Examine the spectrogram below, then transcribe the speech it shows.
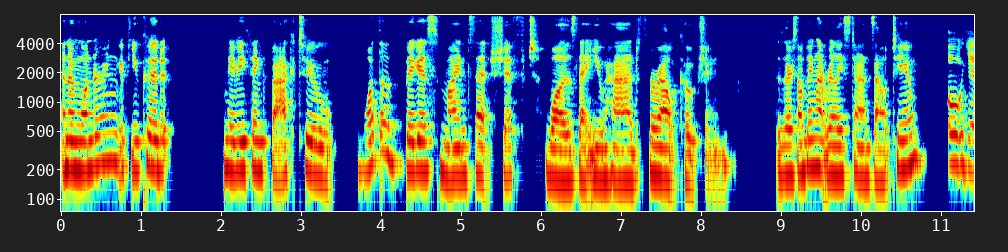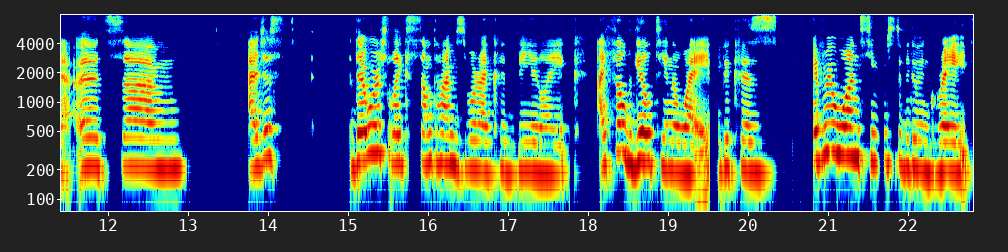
And I'm wondering if you could maybe think back to what the biggest mindset shift was that you had throughout coaching. Is there something that really stands out to you? Oh yeah, it's um I just there was like sometimes where I could be like I felt guilty in a way because everyone seems to be doing great.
